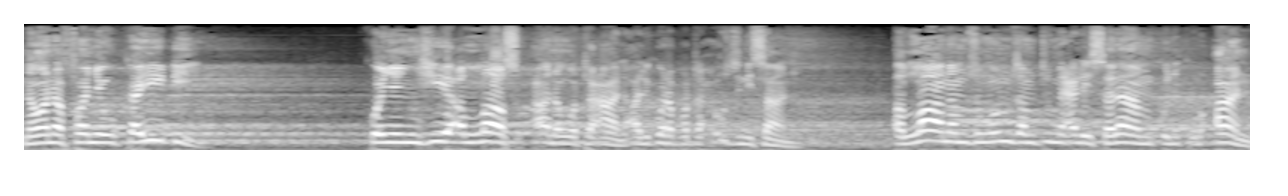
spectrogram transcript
na wanafanya ukaidi kwenye njia Allah subhanahu wa ta'ala. Alikuwa anapata huzuni sana. Allah anamzungumza mtume alayhi salam kwenye Qur'an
